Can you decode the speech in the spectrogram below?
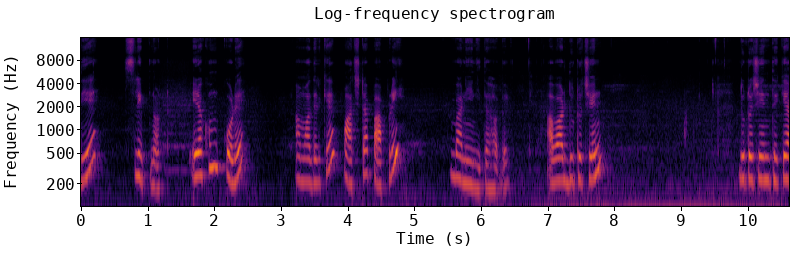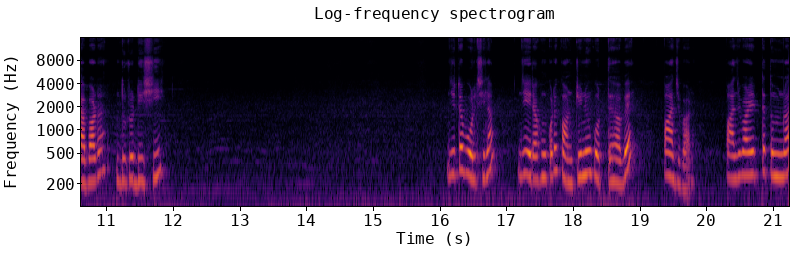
দিয়ে স্লিপ নট এরকম করে আমাদেরকে পাঁচটা পাপড়ি বানিয়ে নিতে হবে। আবার দুটো চেন দুটো চেন থেকে আবার দুটো ডিসি যেটা বলছিলাম যে এরকম করে কন্টিনিউ করতে হবে পাঁচবার। পাঁচবারেরটা তোমরা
